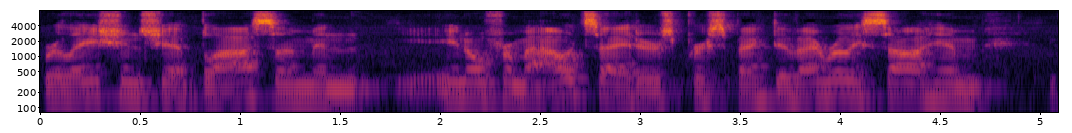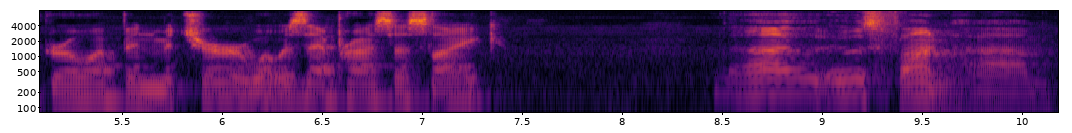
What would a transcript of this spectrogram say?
relationship blossom? And you know from an outsider's perspective i really saw him grow up and mature. What was that process like? Uh, it was fun. Um,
